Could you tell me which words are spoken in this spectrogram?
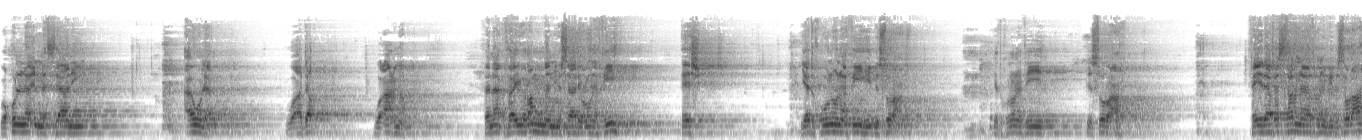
وقلنا إن الثاني أولى وأدق وأعمق. فيضمن يسارعون فيه إيش؟ يدخلون فيه بسرعة. يدخلون فيه بسرعة. فإذا فسرنا يدخلون فيه بسرعة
